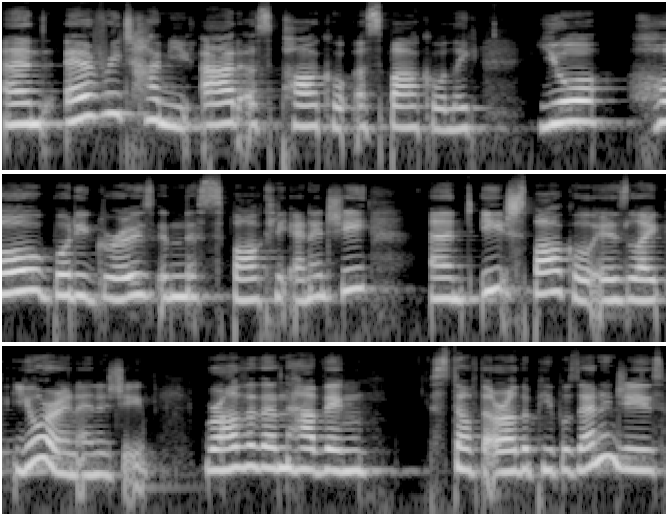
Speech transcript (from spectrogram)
And every time you add a sparkle, a sparkle, like your whole body grows in this sparkly energy, and each sparkle is like your own energy rather than having stuff that are other people's energies,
